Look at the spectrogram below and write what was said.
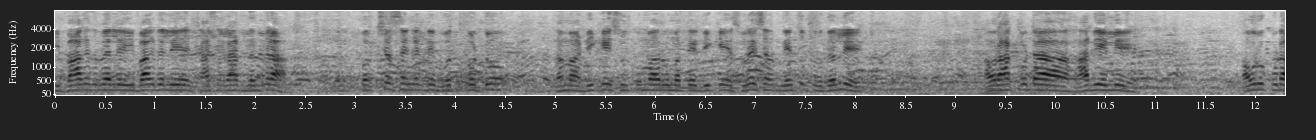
ಈ ಭಾಗದ ಮೇಲೆ, ಈ ಭಾಗದಲ್ಲಿ ಶಾಸಕರಾದ ನಂತರ ಪಕ್ಷ ಸಂಘಟನೆಗೆ ಒತ್ತು ಕೊಟ್ಟು ನಮ್ಮ ಡಿ ಕೆ ಶಿವಕುಮಾರ್ ಮತ್ತು ಡಿ ಕೆ ಸುರೇಶ್ ಅವರ ನೇತೃತ್ವದಲ್ಲಿ ಅವರು ಹಾಕ್ಕೊಟ್ಟ ಹಾದಿಯಲ್ಲಿ ಅವರು ಕೂಡ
